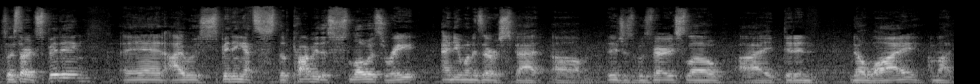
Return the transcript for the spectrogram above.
So I started spitting, and I was spitting at the, probably the slowest rate anyone has ever spat. Um, it just was very slow. I didn't know why. I'm not.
